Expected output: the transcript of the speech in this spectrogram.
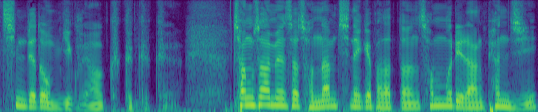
침대도 옮기고요. 크크크크. 청소하면서 전 남친에게 받았던 선물이랑 편지,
